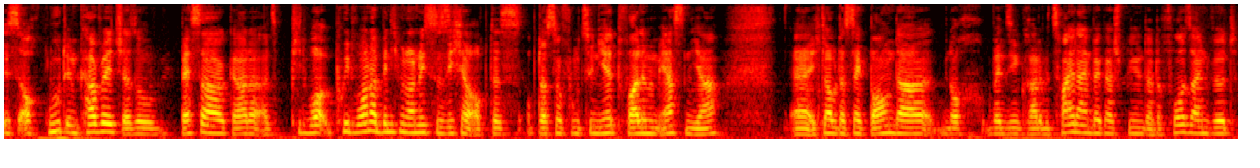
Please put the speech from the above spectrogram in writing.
ist auch gut in Coverage, also besser gerade als Pete, Pete, Warner bin ich mir noch nicht so sicher, ob das, ob das so funktioniert, vor allem im ersten Jahr. Äh, ich glaube, dass Zach Baum da noch, wenn sie gerade mit zwei Linebacker spielen, da davor sein wird.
